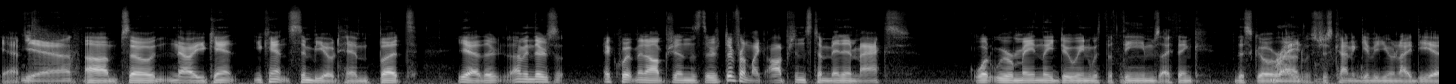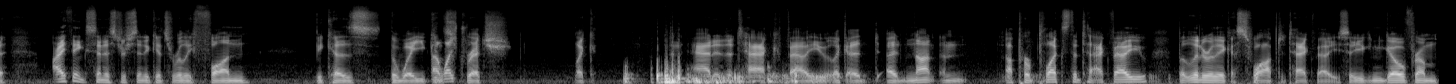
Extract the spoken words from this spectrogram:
Yeah. Yeah. Um, so no, you can't you can't symbiote him, but yeah, there. I mean, there's equipment options. There's different like options to min and max. What we were mainly doing with the themes, I think this go around Right. was just kind of giving you an idea. I think Sinister Syndicate's really fun because the way you can like- stretch like an added attack value, like a, a not an a perplexed attack value, but literally like a swapped attack value. So you can go from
